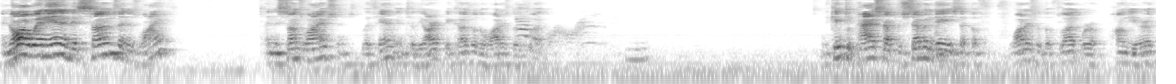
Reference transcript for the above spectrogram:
And Noah went in, and his sons and his wife, and his sons' wives, with him into the ark because of the waters of the flood. It came to pass after seven days that the waters of the flood were upon the earth,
